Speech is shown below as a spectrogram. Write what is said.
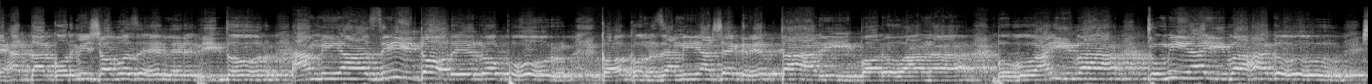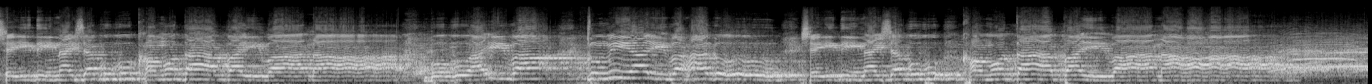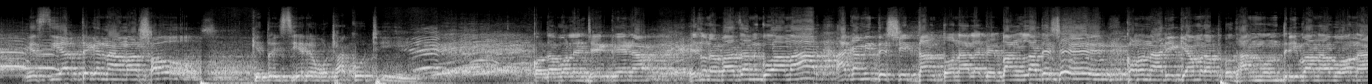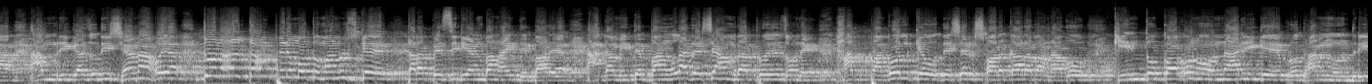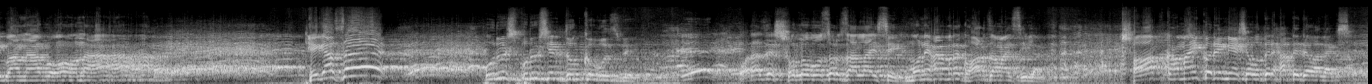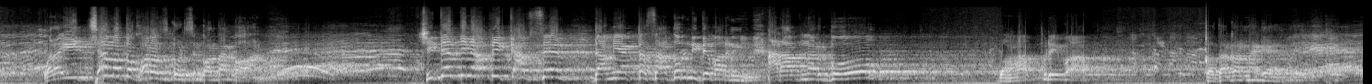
নেহাতা কর্মী সব জেলের ভিতর। আমি আসি ডরের ওপর। কখন জানি আসে গ্রেপ্তারি পরোয়ানা। বুবু আইবা, তুমি আইবা গো। সেই দিন আইসা বুবু ক্ষমতা পাইবা না। বুবু আইবা, তুমি আইবা গো। সেই দিন আইসা বুবু ক্ষমতা পাইবা না। কিন্তু এই ওঠা কঠিন। কথা বলেন ঠিক না এই জন্য বাজান গো আমার, আগামীতে সিদ্ধান্ত না লাগবে। বাংলাদেশে কোন নারীকে আমরা প্রধানমন্ত্রী বানাবো না। আমেরিকা যদি সেনা হয়ে ডোনাল্ড ট্রাম্পের মতো মানুষকে তারা প্রেসিডেন্ট বানাইতে পারে, আগামীতে বাংলাদেশে আমরা প্রয়োজনে হাত পাগলকেও দেশের সরকার বানাবো, কিন্তু কখনো নারীকে প্রধানমন্ত্রী বানাবো না। ঠিক আছে? পুরুষ পুরুষের দুঃখ বুঝবে। ওরা যে ষোলো বছর জ্বালাইছে, মনে হয় আমরা ঘর জামাইছিলাম। সব কামাই করে নিয়ে এসে ওদের হাতে দেওয়া লাগছে। ওরা ইচ্ছা মতো খরচ করছে, কথা কন। শীতের দিনে আপনি কাঁপছেন, দামি একটা চাদর নিতে পারেননি। আর আপনার বউ বাপ রে বাপ। কথা কন না কে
